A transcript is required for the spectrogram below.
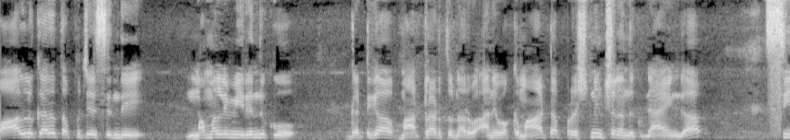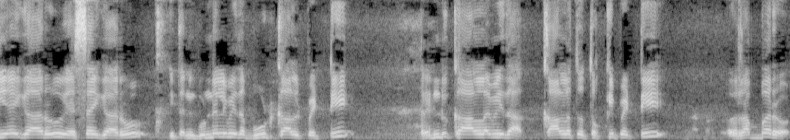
వాళ్ళు కదా తప్పు చేసింది మమ్మల్ని మీరెందుకు గట్టిగా మాట్లాడుతున్నారు? అని ఒక మాట ప్రశ్నించినందుకు న్యాయంగా సిఐ గారు ఎస్ఐ గారు ఇతని గుండెల మీద బూట్ కాల్ పెట్టి రెండు కాళ్ళ మీద కాళ్ళతో తొక్కి పెట్టి రబ్బరు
